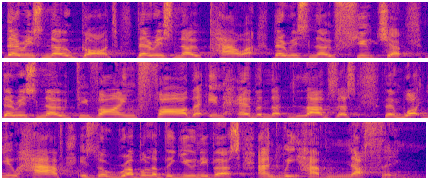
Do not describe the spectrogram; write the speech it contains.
there is no God, there is no power, there is no future, there is no divine Father in heaven that loves us, then what you have is the rubble of the universe and we have nothing.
